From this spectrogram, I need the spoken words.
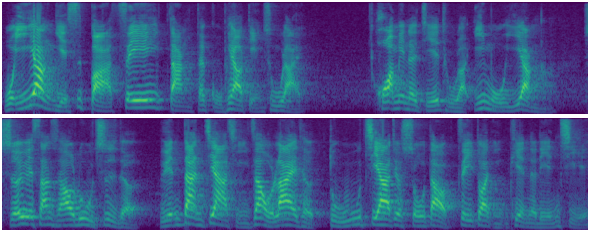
我一样也是把这一档的股票点出来，画面的截图啦，一模一样啊。十二月三十号录制的元旦假期，你知道我 Light 独家就收到这一段影片的连接，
